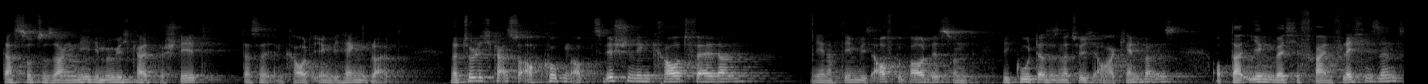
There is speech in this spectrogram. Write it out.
dass sozusagen nie die Möglichkeit besteht, dass er im Kraut irgendwie hängen bleibt. Natürlich kannst du auch gucken, ob zwischen den Krautfeldern je nachdem wie es aufgebaut ist und wie gut dass es natürlich auch erkennbar ist, ob da irgendwelche freien Flächen sind,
